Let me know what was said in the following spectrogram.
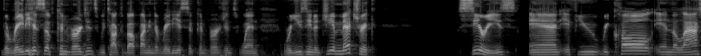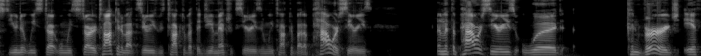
the radius of convergence. We talked about finding the radius of convergence when we're using a geometric series. And if you recall in the last unit, we start when we started talking about series, we talked about the geometric series and we talked about a power series. And that the power series would converge if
